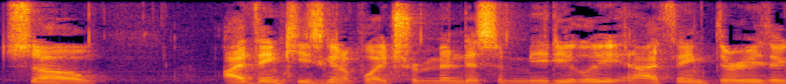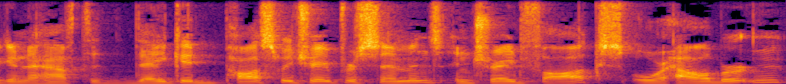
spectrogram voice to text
So I think he's going to play tremendous immediately, and I think they're either going to have to. They could possibly trade for Simmons and trade Fox or Halliburton,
